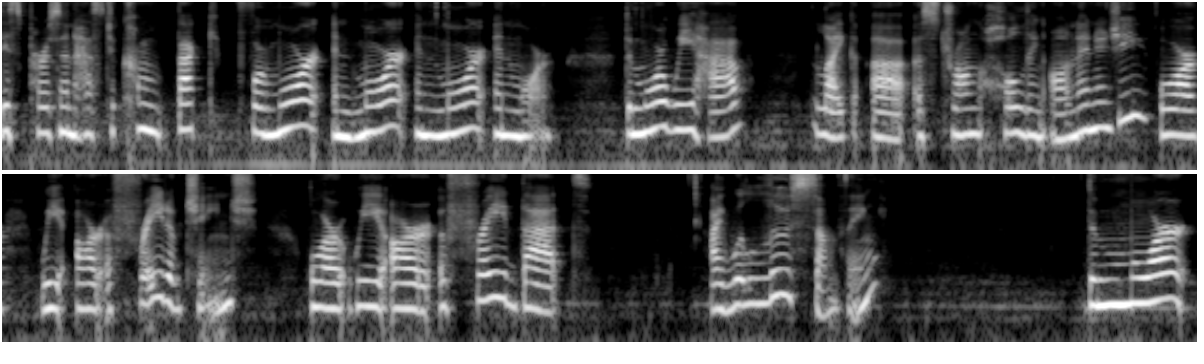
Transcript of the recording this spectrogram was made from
this person has to come back for more and more and more and more. The more we have like a, a strong holding on energy, or we are afraid of change, or we are afraid that I will lose something, the more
